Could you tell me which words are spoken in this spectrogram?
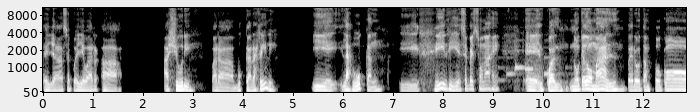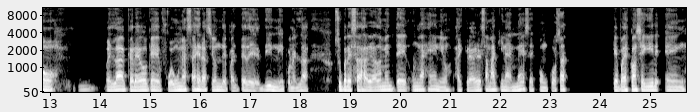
ella se puede llevar a, a Shuri para buscar a Rini. Y, las buscan. Y Riri, ese personaje, eh, el cual no quedó mal, pero tampoco, ¿verdad? Creo que fue una exageración de parte de Disney ponerla súper exageradamente un genio al crear esa máquina en meses con cosas que puedes conseguir en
